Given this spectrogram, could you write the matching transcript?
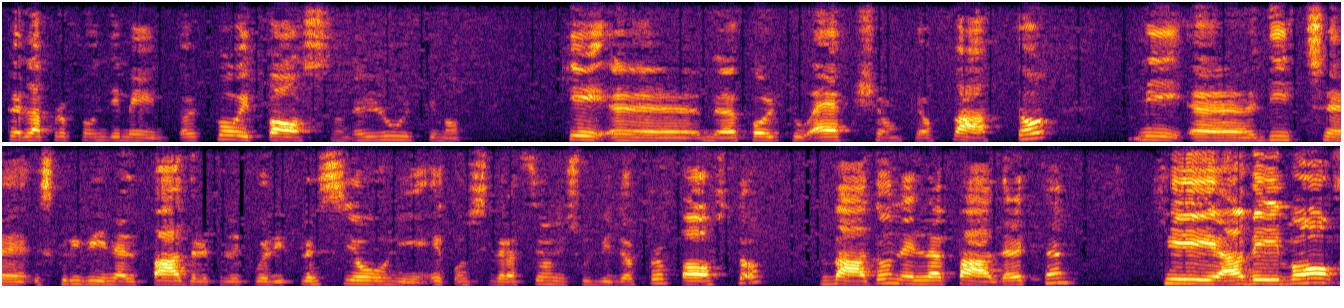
per l'approfondimento. E poi posso nell'ultimo che eh, call to action che ho fatto mi eh, dice scrivi nel padre le tue riflessioni e considerazioni sul video proposto vado nel padret che avevo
